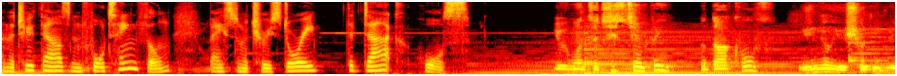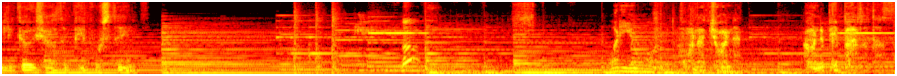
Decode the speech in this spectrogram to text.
in the 2014 film based on a true story, the Dark Horse. You want to just jump in, the Dark Horse? You know you shouldn't really go to other people's things. No. What do you want? I want to join it. I want to be a part of this.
